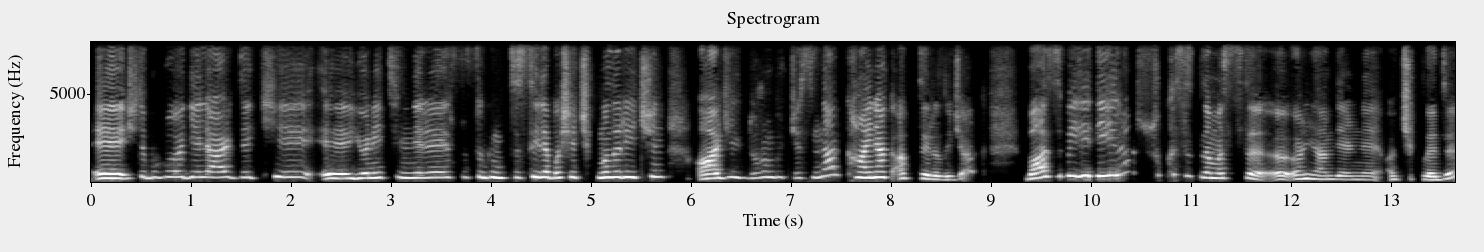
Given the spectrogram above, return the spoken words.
E, işte bu bölgelerdeki e, yönetimlere su sıkıntısıyla başa çıkmaları için acil durum bütçesinden kaynak aktarılacak. Bazı belediyeler su kısıtlaması e, önlemlerini açıkladı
